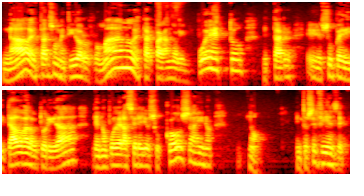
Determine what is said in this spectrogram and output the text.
Nada de estar sometido a los romanos, de estar pagando el impuesto, de estar eh, supeditados a la autoridad, de no poder hacer ellos sus cosas y no. No, entonces, fíjense,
